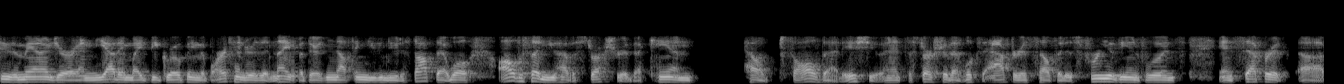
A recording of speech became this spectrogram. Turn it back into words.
to the manager and yeah they might be groping the bartenders at night but there's nothing you can do to stop that well all of a sudden you have a structure that can help solve that issue and it's a structure that looks after itself it is free of the influence and separate uh,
